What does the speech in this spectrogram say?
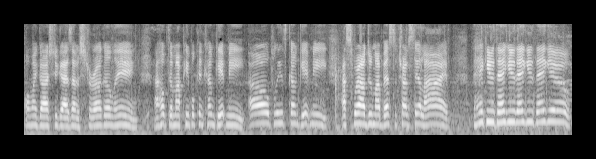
Oh my. Oh gosh, you guys, I'm struggling. I hope that my people can come get me. Oh, please come get me. I swear I'll do my best to try to stay alive. Thank you, thank you, thank you, thank you.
